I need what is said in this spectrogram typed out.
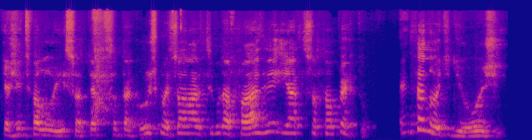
que a gente falou isso até para Santa Cruz, começou na segunda fase e a situação apertou. Essa noite de hoje.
